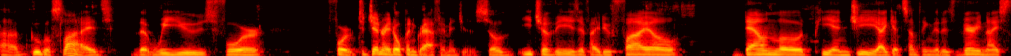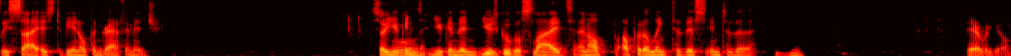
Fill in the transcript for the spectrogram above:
uh, Google Slides that we use for for to generate open graph images. So each of these, if I do file, download PNG, I get something that is very nicely sized to be an open graph image. So you can that- you can then use Google Slides, and I'll I'll put a link to this into the. Mhm. There we go.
